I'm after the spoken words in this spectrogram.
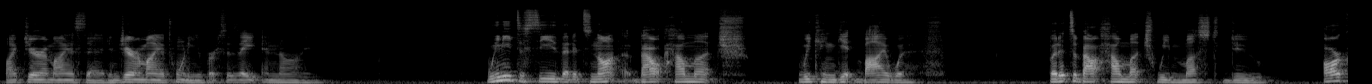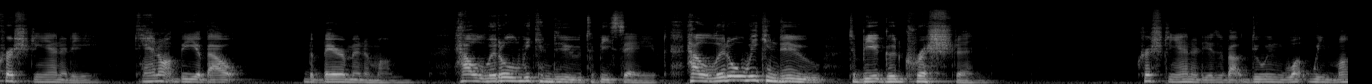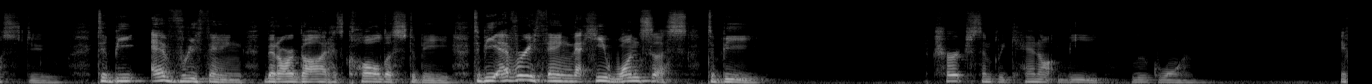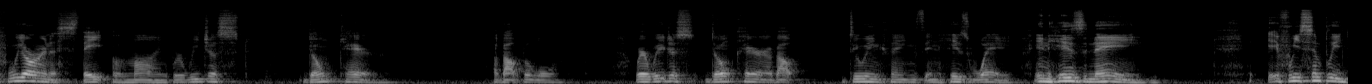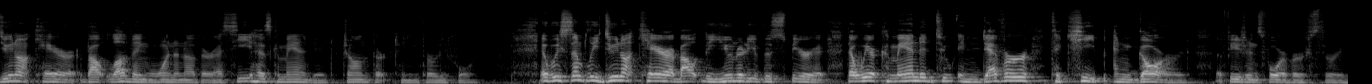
like Jeremiah said in Jeremiah 20, verses 8 and 9 we need to see that it's not about how much we can get by with, but it's about how much we must do. our Christianity cannot be about the bare minimum. How little we can do to be saved, how little we can do to be a good Christian. Christianity is about doing what we must do, to be everything that our God has called us to be, to be everything that He wants us to be. Church simply cannot be lukewarm. If we are in a state of mind where we just don't care about the Lord, where we just don't care about doing things in His way, in His name, if we simply do not care about loving one another as he has commanded, John 13, 34. If we simply do not care about the unity of the Spirit that we are commanded to endeavor to keep and guard, Ephesians 4, verse 3.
